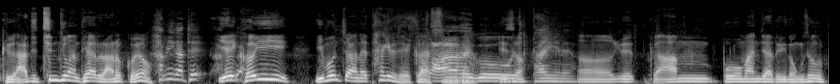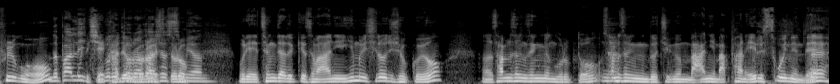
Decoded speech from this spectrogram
그 아주 진중한 대화를 나눴고요. 합의가 돼. 예, 거의 이번 주 안에 타결이 될 것 같습니다. 아이고, 그래서 다행이네요. 어, 그 암보험 환자들이 농성을 풀고 빨리 집으로 돌아가셨으면 우리 애청자들께서 많이 힘을 실어 주셨고요. 어, 삼성생명그룹도 네. 삼성생명도 지금 많이 막판에 애를 쓰고 있는데 네.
